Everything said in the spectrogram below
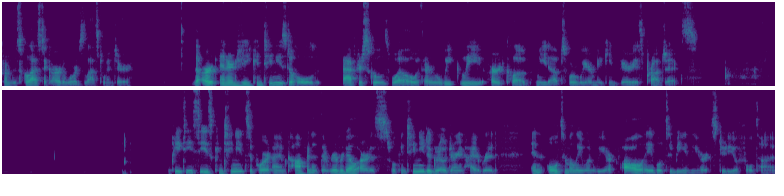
from the Scholastic Art Awards last winter. The art energy continues to hold after school as well with our weekly art club meetups where we are making various projects. The PTC's continued support, I am confident that Riverdale artists will continue to grow during hybrid and ultimately when we are all able to be in the art studio full time.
